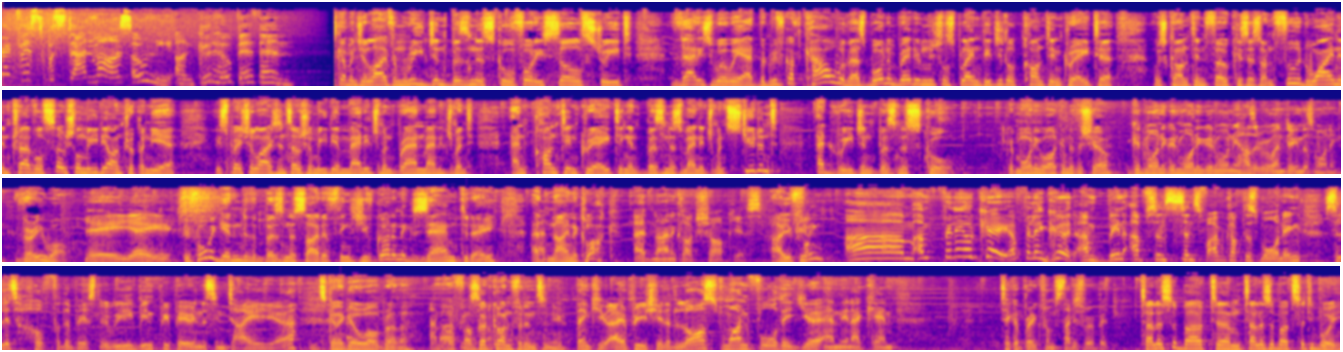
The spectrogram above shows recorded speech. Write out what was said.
Breakfast with Stan Mars. Only on Good Hope FM. Coming to you from Regent Business School, 40 Soul Street. That is where we're at. But we've got Carl with us, born and bred in Mitchell's Plain, digital content creator, whose content focuses on food, wine and travel, social media entrepreneur. He specializes in social media management, brand management, and content creating and business management student at Regent Business School. Good morning. Welcome to the show. Good morning, good morning, good morning. How's everyone doing this morning? Very well. Yay, yay. Before we get into the business side of things, you've got an exam today at nine o'clock. At nine o'clock sharp, yes. How are you feeling? Um, I'm feeling okay. I'm feeling good. I've been up since since five o'clock this morning, so let's hope for the best. We've been preparing this entire year. It's going to go well, brother. I'm I've, got confidence in you. Thank you. I appreciate it. Last one for the year, and then I can take a break from studies for a bit. Tell us about um, tell us about City Boy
